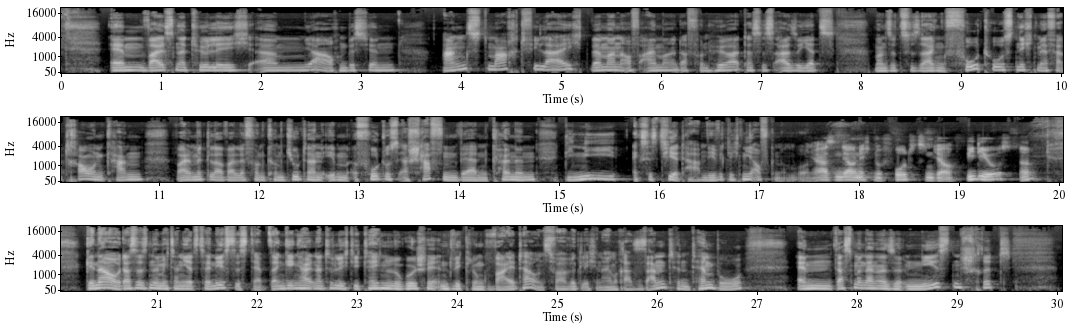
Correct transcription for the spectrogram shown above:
ähm, weil es natürlich ähm, ja auch ein bisschen Angst macht vielleicht, wenn man auf einmal davon hört, dass es also jetzt man sozusagen Fotos nicht mehr vertrauen kann, weil mittlerweile von Computern eben Fotos erschaffen werden können, die nie existiert haben, die wirklich nie aufgenommen wurden. Ja, es sind ja auch nicht nur Fotos, sind ja auch Videos, ne? Genau, das ist nämlich dann jetzt der nächste Step. Dann ging halt natürlich die technologische Entwicklung weiter und zwar wirklich in einem rasanten Tempo, ähm, dass man dann also im nächsten Schritt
